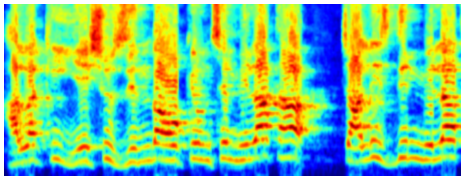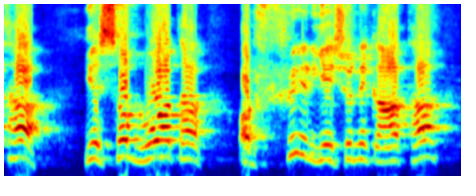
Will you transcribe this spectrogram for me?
हालाँकि यीशु ज़िंदा होकर उनसे मिला था 40 दिन मिला था, ये सब हुआ था। और फिर यीशु ने कहा था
